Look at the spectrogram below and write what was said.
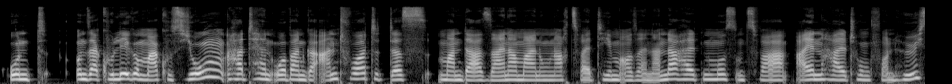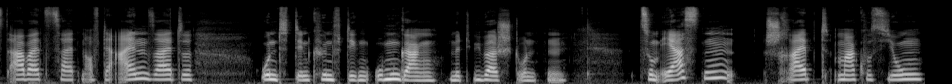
Und unser Kollege Markus Jung hat Herrn Urban geantwortet, dass man da seiner Meinung nach zwei Themen auseinanderhalten muss, und zwar Einhaltung von Höchstarbeitszeiten auf der einen Seite und den künftigen Umgang mit Überstunden. Zum Ersten schreibt Markus Jung,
